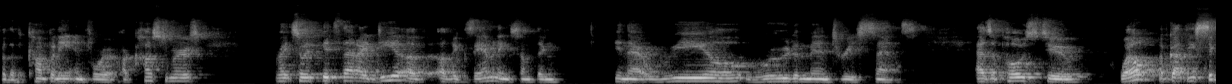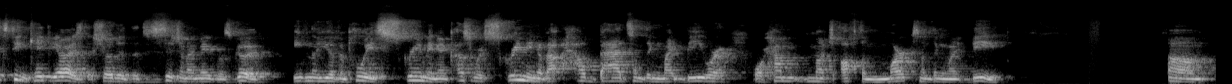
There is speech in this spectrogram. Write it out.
for the company, and for our customers, right? So it's that idea of, of examining something in that real rudimentary sense, as opposed to, well, I've got these 16 KPIs that show that the decision I made was good, even though you have employees screaming and customers screaming about how bad something might be or, or how much off the mark something might be um,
